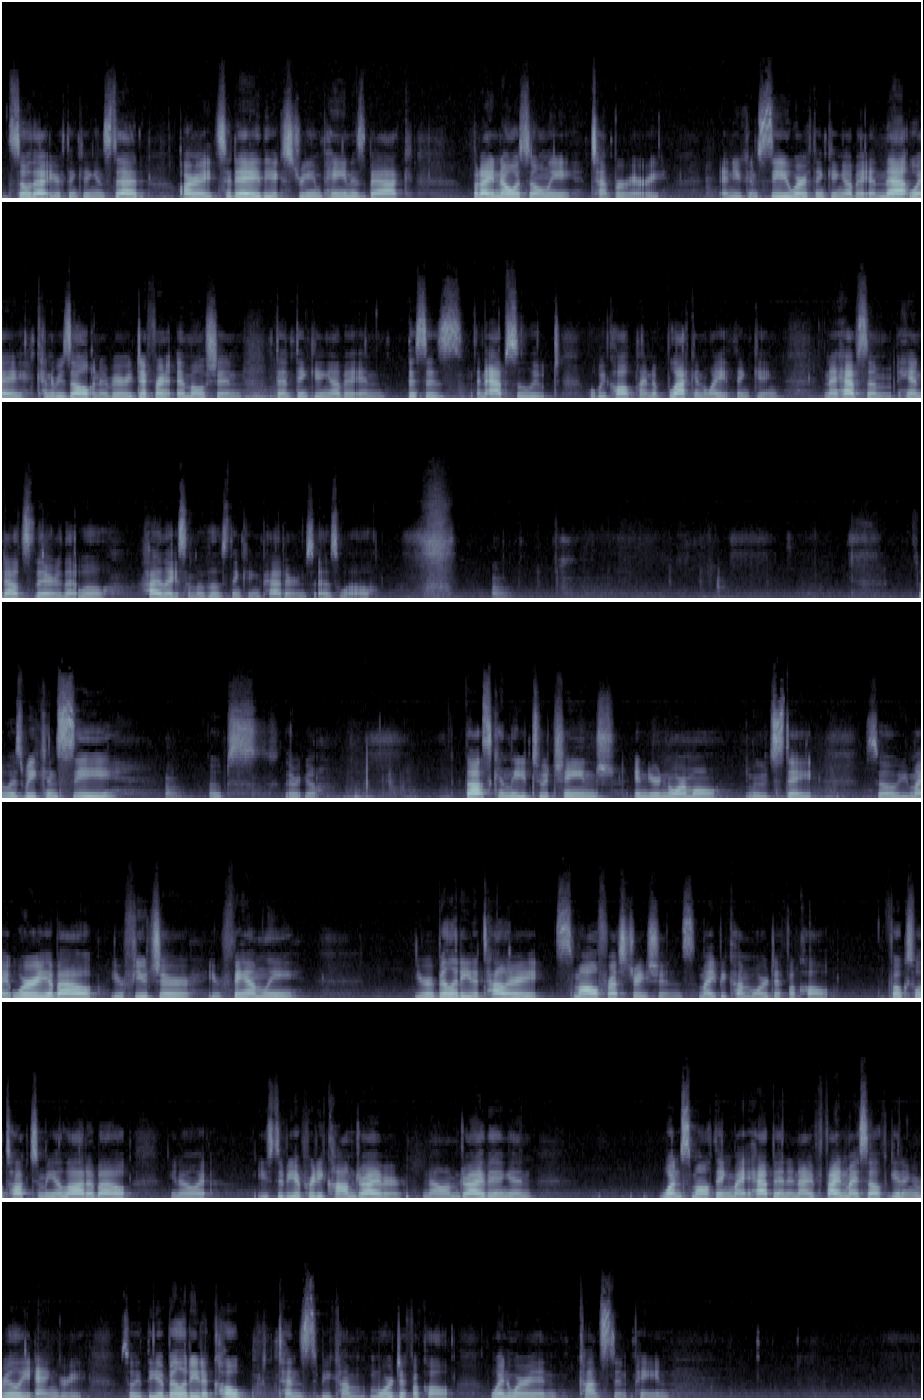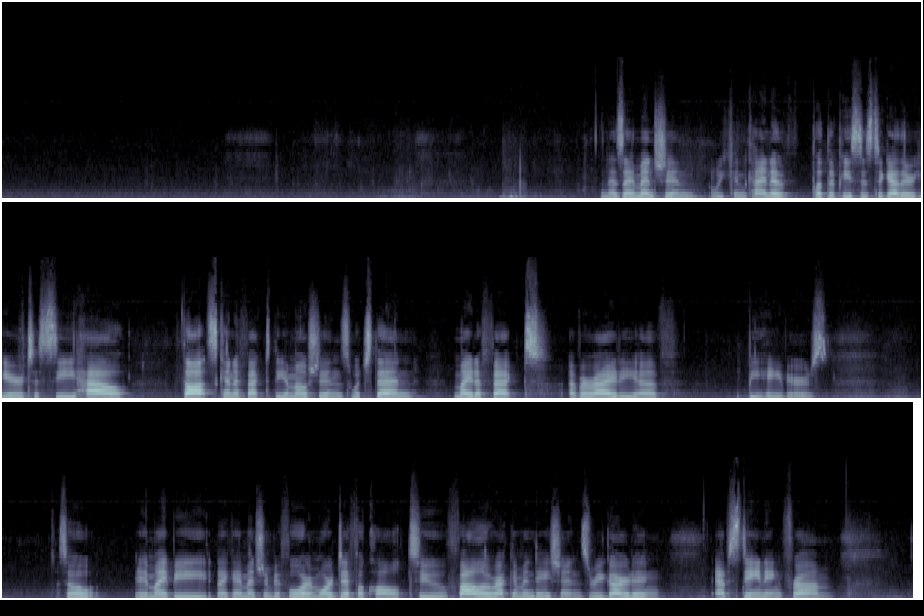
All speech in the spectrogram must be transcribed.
so that you're thinking instead, all right, today the extreme pain is back, but I know it's only temporary. And you can see where thinking of it in that way can result in a very different emotion than thinking of it in this is an absolute, what we call kind of black and white thinking. And I have some handouts there that will highlight some of those thinking patterns as well. So as we can see, oops, there we go. Thoughts can lead to a change in your normal mood state. So you might worry about your future, your family. Your ability to tolerate small frustrations might become more difficult. Folks will talk to me a lot about, you know, I used to be a pretty calm driver. Now I'm driving and one small thing might happen and I find myself getting really angry. So the ability to cope tends to become more difficult when we're in constant pain. And as I mentioned, we can kind of put the pieces together here to see how thoughts can affect the emotions, which then might affect a variety of behaviors. So it might be, like I mentioned before, more difficult to follow recommendations regarding abstaining from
